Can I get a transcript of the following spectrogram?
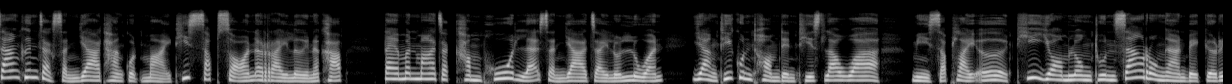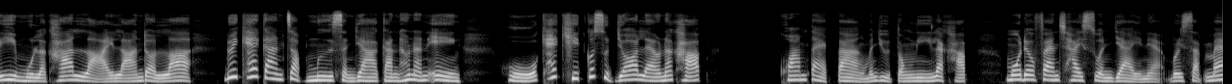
สร้างขึ้นจากสัญญาทางกฎหมายที่ซับซ้อนอะไรเลยนะครับ แต่มันมาจากคำพูดและสัญญาใจล้วนๆ อย่างที่คุณทอมเดนทิสเล่าว่า มีซัพพลายเออร์ที่ยอมลงทุนสร้างโรงงานเบเกอรี่มูลค่าหลายล้านดอลลาร์ด้วยแค่การจับมือสัญญากันเท่านั้นเอง โห แค่คิดก็สุดยอดแล้วนะครับ ความแตกต่างมันอยู่ตรงนี้แหละครับ โมเดลแฟนชส์ส่วนใหญ่เนี่ย บริษัทแม่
